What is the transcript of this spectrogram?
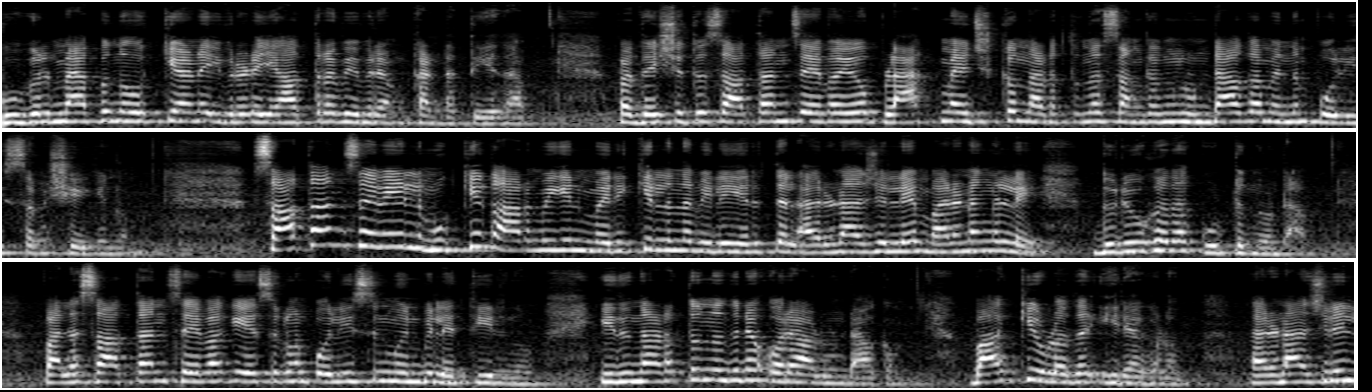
ഗൂഗിൾ മാപ്പ് നോക്കിയാണ് ഇവരുടെ യാത്രാ വിവരം കണ്ടെത്തിയത്. പ്രദേശത്ത് സാത്താൻ സേവയോ ബ്ലാക്ക് മാജിക്കോ നടത്തുന്ന സംഘങ്ങൾ ഉണ്ടാകാമെന്നും പോലീസ് സംശയിക്കുന്നു. സാത്താൻ സേവയിൽ മുഖ്യ കാർമ്മികൻ മരിക്കില്ലെന്ന വിലയിരുത്തൽ അരുണാചലിലെ മരണങ്ങളിലെ ദുരൂഹത കൂട്ടുന്നുണ്ട്. പല സാത്താൻ സേവാ കേസുകളും പോലീസിന് മുൻപിൽ എത്തിയിരുന്നു. ഇത് നടത്തുന്നതിന് ഒരാളുണ്ടാകും. ബാക്കിയുള്ളത് ഇരകളും. അരുണാചലിൽ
